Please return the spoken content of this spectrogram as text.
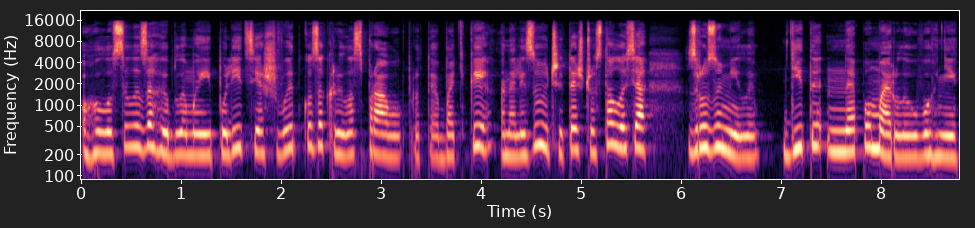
оголосили загиблими, і поліція швидко закрила справу. Проте батьки, аналізуючи те, що сталося, зрозуміли. Діти не померли у вогні,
